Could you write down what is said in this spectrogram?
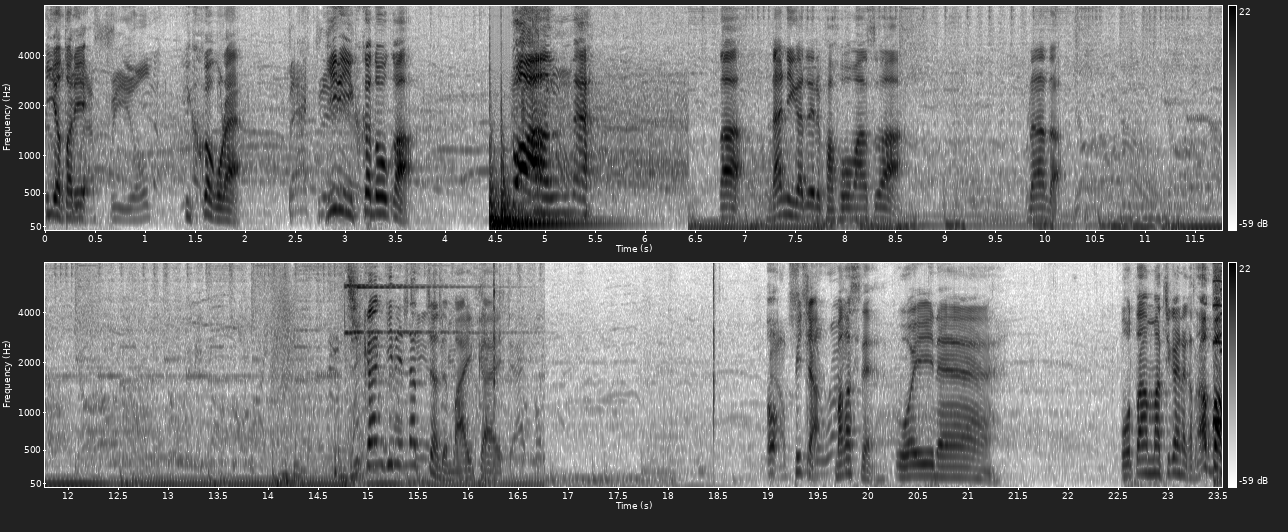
いい当たり。いくかこれギリいくかどうか。バーンね。さあ何が出るパフォーマンスはこれなんだ。時間切れになっちゃうんだよ毎回。おピッチャー任せて。おいいね。ボタン間違えなかった。あっばあ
